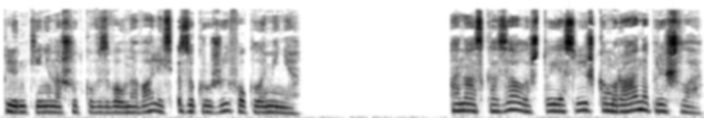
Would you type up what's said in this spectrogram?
Клинки не на шутку взволновались, закружив около меня. Она сказала, что я слишком рано пришла,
